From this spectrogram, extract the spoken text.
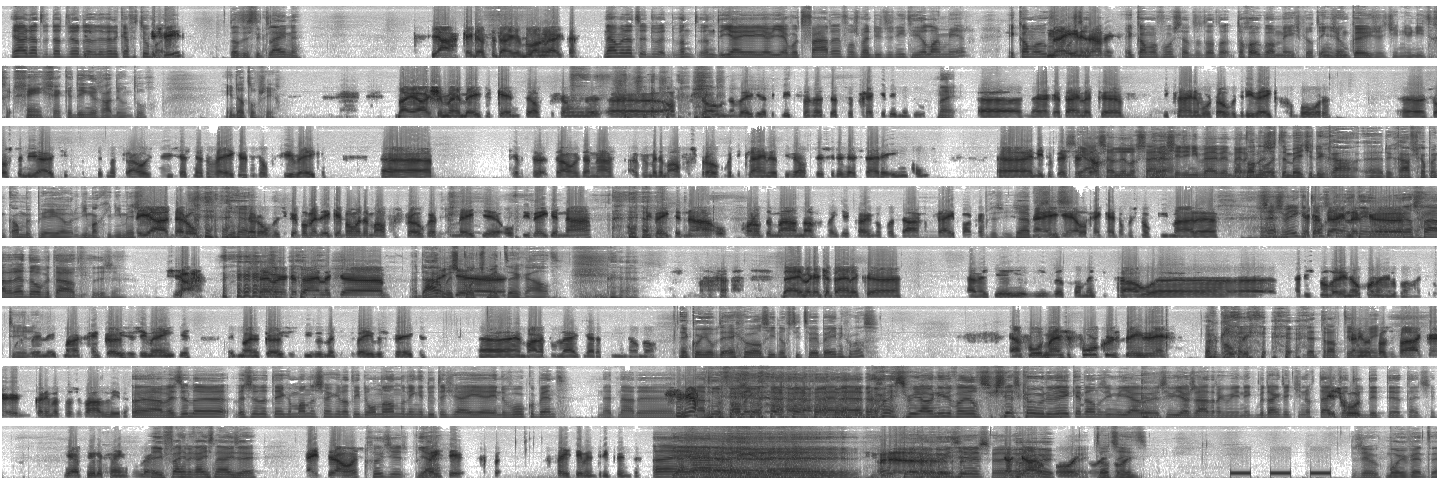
Ja, dat, dat, wilde, dat wil ik even toe. Dat is de kleine. Ja, kijk, dat is uiteindelijk het belangrijkste. Nou, maar dat, want, want jij, jij, jij wordt vader. Volgens mij duurt het niet heel lang meer. Ik kan me ook Nee, voorstellen, niet. Ik kan me voorstellen dat dat toch ook wel meespeelt in zo'n keuze. Dat je nu niet ge- geen gekke dingen gaat doen, toch? In dat opzicht. Nou ja, als je mij een beetje kent als persoon, eh, als persoon dan weet je dat ik niet van dat, dat soort gekke dingen doe. Nee. Eh, nou ja, uiteindelijk, eh, die kleine wordt over drie weken geboren. Eh, zoals het er nu uitziet. Mijn vrouw is nu 36 weken, dus over vier weken. Ik heb tr- trouwens daarnaast even met hem afgesproken met die kleine dat hij wel tussen de wedstrijden inkomt. Eh, en niet op Ja, wedstrijddag. het zou lullig zijn Ja. als je er niet bij bent bij de dan is het een beetje de, gra eh, de graafschap en kamperperiode. Die mag je niet missen. Ja, daarom. daarom. Dus ik heb, al met, ik heb al met hem afgesproken dat ik een beetje of die week daarna, of die week daarna, of gewoon op de maandag, weet je, kan ik nog wat dagen vrij pakken. Precies. Ja, Nee, ik precies. hele gekheid op een stokje, maar eh, Zes weken Kijk, toch? Eh, als vader, hè? Doorbetaald. Dus, ja. Nee, maar ik uiteindelijk, eh, Uh, daarom is je, Kortsmit eh, gehaald. Nee, maar kijk, uiteindelijk, eh, ja, weet je, je, je wilt gewoon met je vrouw, eh, eh, die speelt daarin ook gewoon een hele belangrijke rol. Ik, ik maak geen keuzes in mijn eentje. Ik maak keuzes die we met z'n tweeën bespreken. Eh, en waar dat toe leidt, ja, dat zien we dan wel. En kon je op de echo al zien of die tweebenige was? Ja, volgens mij is zijn voorkeursbeen rechts. Oké. Ik. Daar trapt Kan hij mee. wat van zijn kan, kan van zijn vader leren. Oh ja, wij zullen, wij zullen tegen mannen zeggen dat hij de onderhandelingen doet als jij eh, in de wolken bent. Net na de, na de bevalling. en eh, dan is voor jou in ieder geval heel veel succes komende week. En dan zien we jou, eh, zien we jou zaterdag weer. Nick, bedankt dat je nog tijd had op dit tijdstip. Ja, natuurlijk, geen probleem. Hey, fijne reis naar huis, hè? Hey, trouwens, Groetjes. Ja. gefeliciteerd, gefe- gefeliciteerd met drie punten. Eh, Ja. ja. Oké, Groetjes. Ciao, ciao. Hoi, hoi, Tot ziens. Zo. Mooi vent, hè?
